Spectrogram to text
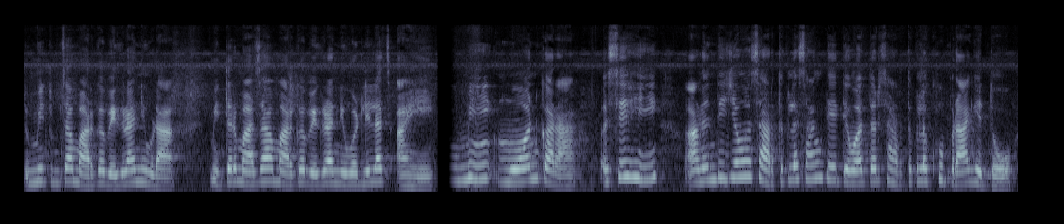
तुम्ही तुमचा मार्ग वेगळा निवडा. मी तर माझा मार्ग वेगळा निवडलेलाच आहे. तुम्ही मोहन करा. असेही आनंदी जेव्हा सार्थकला सांगते तेव्हा तर सार्थकला खूप राग येतो.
